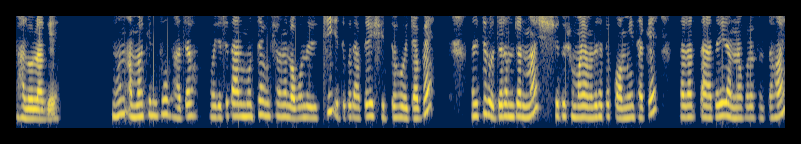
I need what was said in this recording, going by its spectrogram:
ভালো লাগে। এখন আমার কিন্তু ভাজা হয়ে যাচ্ছে। তার মধ্যে আমি সামান্য লবণ দিয়ে দিচ্ছি। এতে করে তাড়াতাড়ি সিদ্ধ হয়ে যাবে। আর যেহেতু রোজা রমজান মাস, সেহেতু সময় আমাদের হাতে কমই থাকে। তারা তাড়াতাড়ি রান্না করে ফেলতে হয়।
